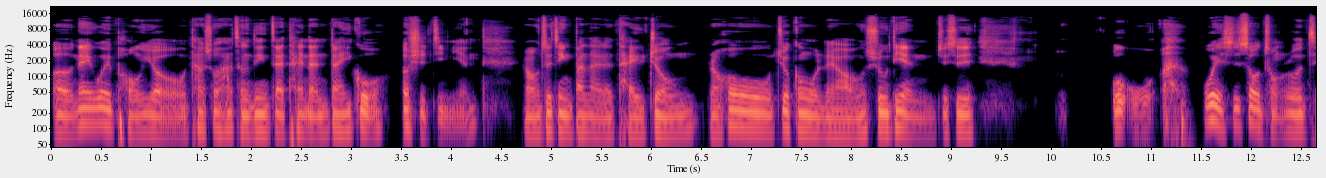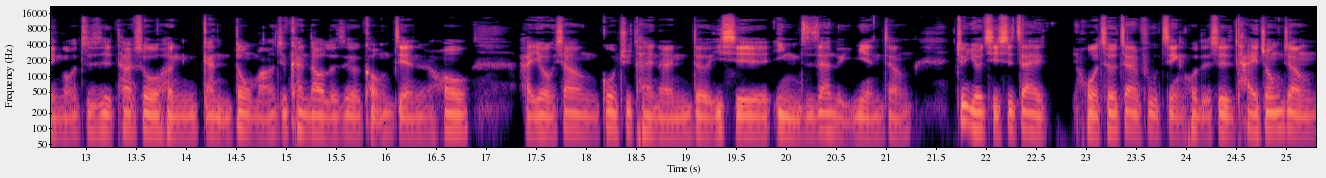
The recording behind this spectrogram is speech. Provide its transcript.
呃，那一位朋友他说他曾经在台南待过二十几年，然后最近搬来了台中，然后就跟我聊书店，就是我我我也是受宠若惊哦，就是他说很感动嘛，就看到了这个空间，然后还有像过去台南的一些影子在里面，这样就尤其是在火车站附近，或者是台中这样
